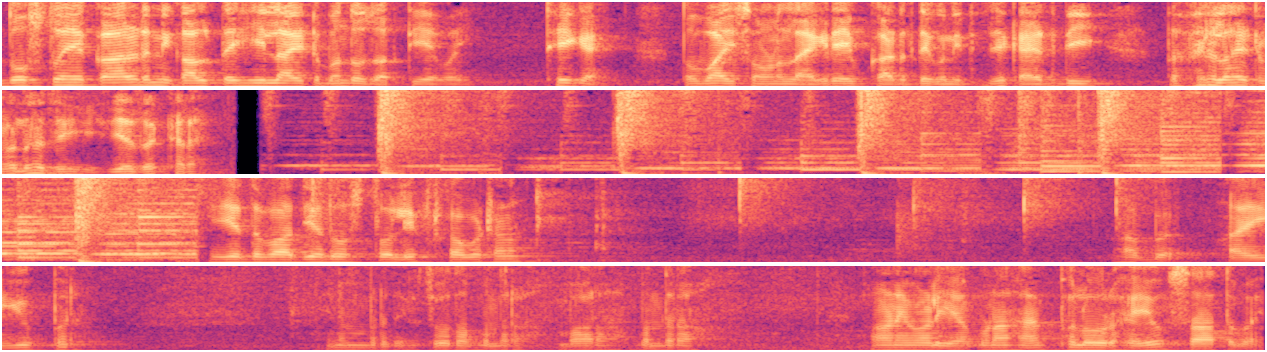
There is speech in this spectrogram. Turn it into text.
दोस्तों, ये कार्ड निकालते ही लाइट बंद हो जाती है भाई। ठीक है? तो भाई सोने लग रही काट दे को नीचे काट दी तो फिर लाइट बंद हो जाएगी, ये चक्कर है। ये दबा दिया दोस्तों, लिफ्ट का बटन। अब आएगी ऊपर। नंबर देख, चौदह, पंद्रह, बारह, पंद्रह। आने वाली अपना, है, फ्लोर है यो, सात बाई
